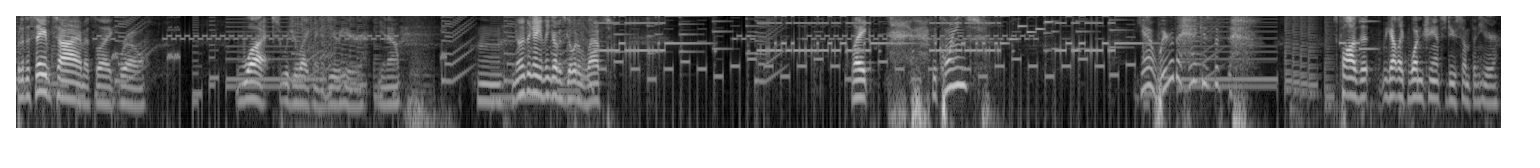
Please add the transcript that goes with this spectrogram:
But at the same time, it's like, bro, what would you like me to do here, you know? Hmm. The only thing I can think of is go to the left. Like, the coins... Yeah, where the heck is the... Let's pause it. We got like one chance to do something here.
